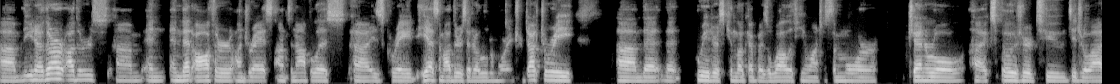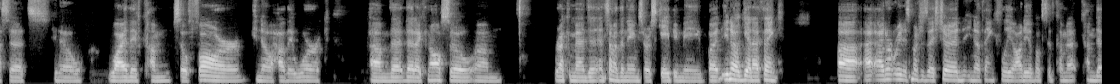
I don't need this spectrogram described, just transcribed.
Um, you know, there are others, um, and and that author Andreas Antonopoulos uh, is great. He has some others that are a little more introductory um, that that readers can look up as well if you want just a more general uh, exposure to digital assets. You know why they've come so far. You know how they work. Um, that that I can also um, recommend, and some of the names are escaping me. But you know, again, I think uh, I, I, don't read as much as I should. You know, thankfully, audiobooks have come out, come uh,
